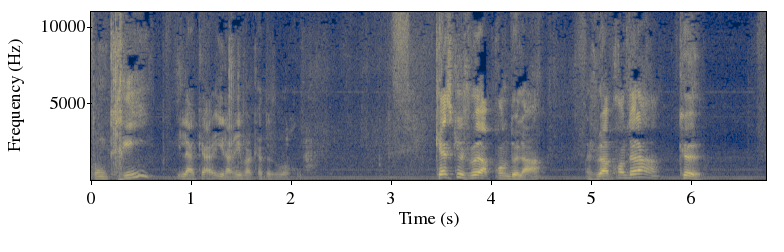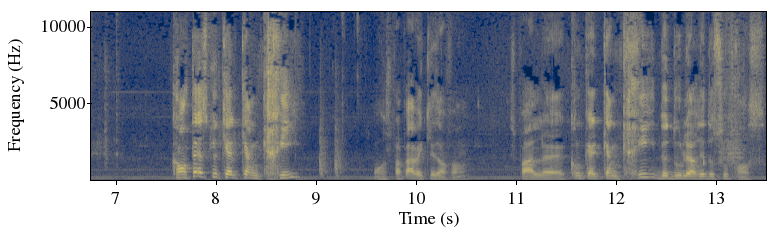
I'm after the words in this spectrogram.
Ton cri, il, arrive à Kadosh Baruch. Qu'est-ce que je veux apprendre de là? Je veux apprendre de là que quand est-ce que quelqu'un crie, bon, je parle pas avec les enfants, je parle euh, quand quelqu'un crie de douleur et de souffrance.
